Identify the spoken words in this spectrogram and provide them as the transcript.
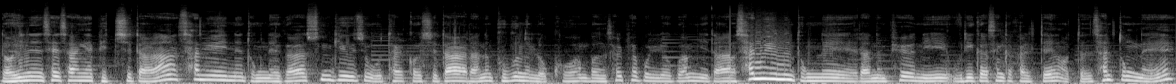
너희는 세상의 빛이다 산 위에 있는 동네가 숨기우지 못할 것이다 라는 부분을 놓고 한번 살펴보려고 합니다 산 위에 있는 동네라는 표현이 우리가 생각할 땐 어떤 산동네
